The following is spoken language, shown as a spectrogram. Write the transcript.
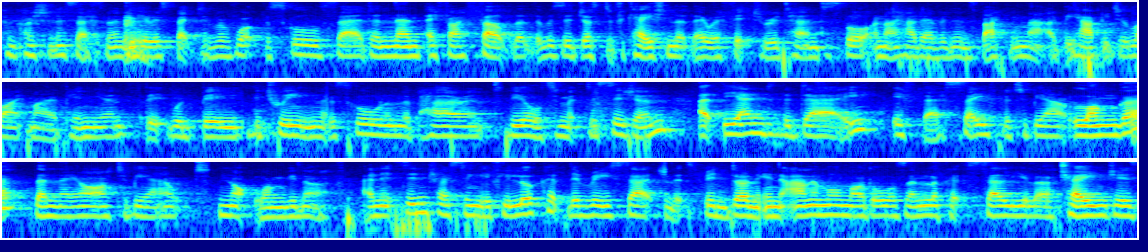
concussion assessment, irrespective of what the school said. And then if I felt that there was a justification that they were fit to return to sport and I had evidence backing that, I'd be happy to write my opinion. It would be between the school and the parent the ultimate decision. At the end of the day, if they're safer to be out longer than they are to be out not long enough. And it's interesting if you look at the research that's been done in animal models and look at cellular changes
